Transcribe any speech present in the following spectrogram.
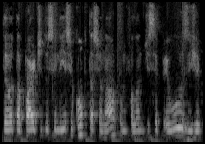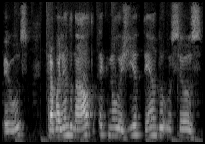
da, da parte do silício computacional, estamos falando de CPUs e GPUs, trabalhando na alta tecnologia, tendo os seus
